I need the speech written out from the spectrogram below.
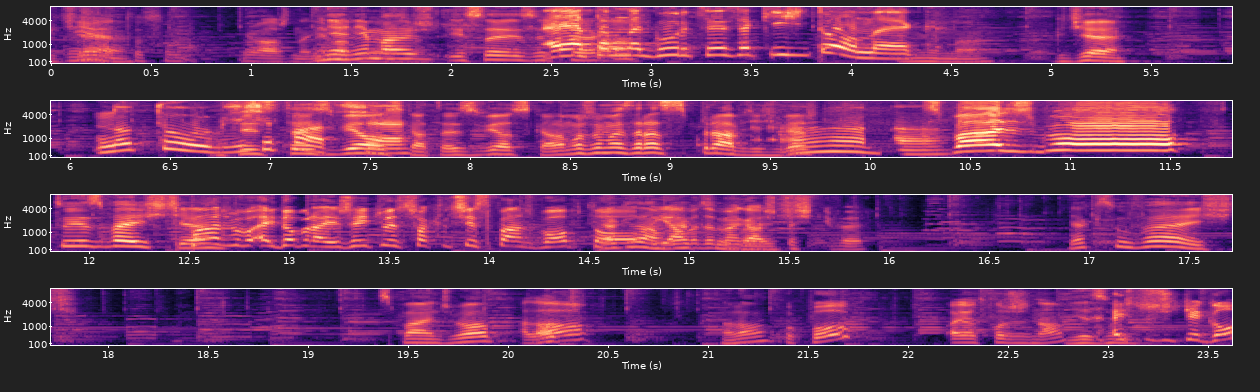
Gdzie? Nie, to są... Nieważne, Nie, nie ma już... Jest, jest jeszcze... tam na górce jest jakiś domek. Nie ma. Gdzie? No tu, To gdzie się jest, to jest patrzę. wioska, to jest wioska, ale możemy zaraz sprawdzić, wiesz? SpongeBob! Tu jest wejście. SpongeBob, ej dobra, jeżeli tu jest faktycznie SpongeBob, to Jak tam, ja jak będę tu mega wejść? szczęśliwy. Jak tu wejść? SpongeBob? Halo? Halo? Puk puk? Oj, otworzysz nam. Jezu. Ej, słyszycie go?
